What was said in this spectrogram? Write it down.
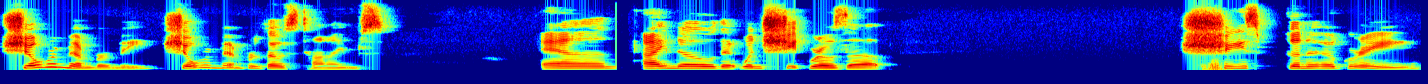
She'll remember me. She'll remember those times. And I know that when she grows up, she's going to agree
